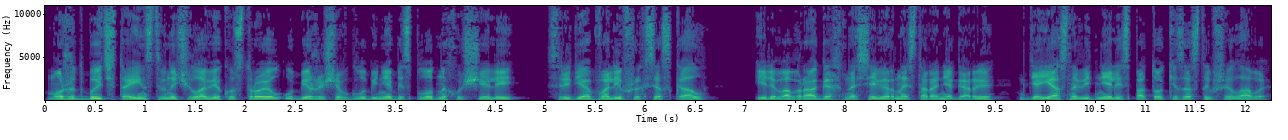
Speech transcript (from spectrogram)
Может быть, таинственный человек устроил убежище в глубине бесплодных ущелий, среди обвалившихся скал или во врагах на северной стороне горы, где ясно виднелись потоки застывшей лавы.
